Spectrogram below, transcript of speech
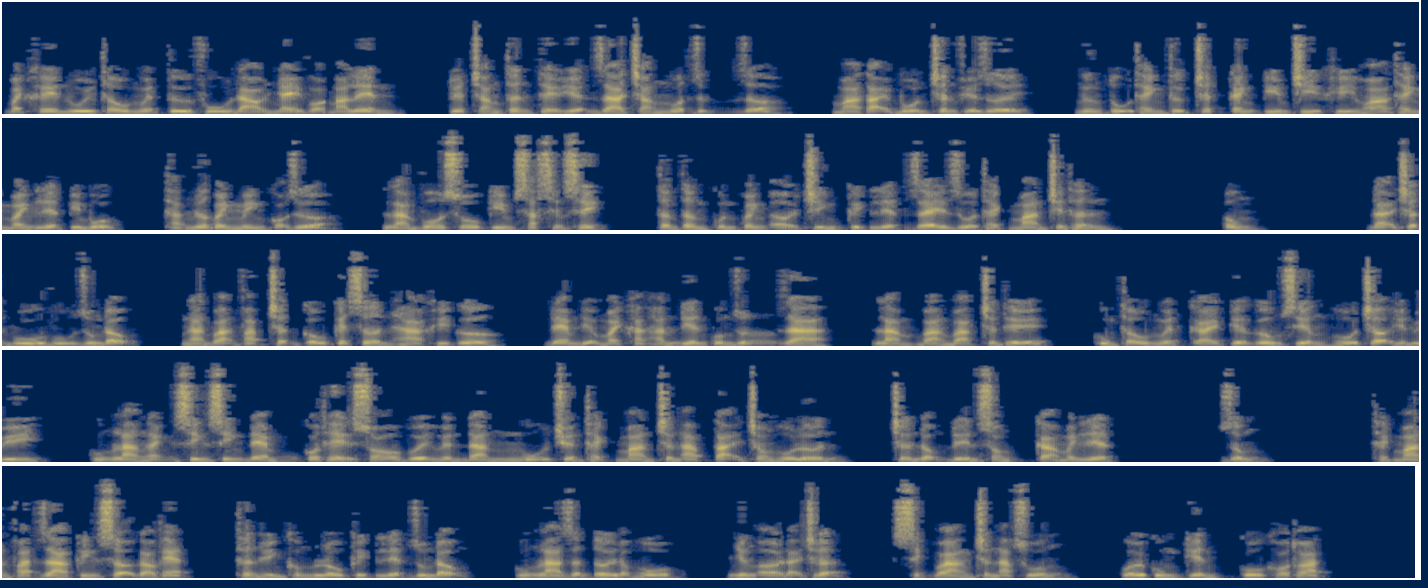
Bạch khê núi thấu nguyện từ phù đảo nhảy vọt mà lên, tuyết trắng thân thể hiện ra trắng muốt rực rỡ, mà tại bốn chân phía dưới, ngưng tụ thành thực chất canh kim chi khí hóa thành mãnh liệt kim buộc thác nước anh minh cọ rửa, làm vô số kim sắc xiềng xích, tầng tầng quấn quanh ở chính kịch liệt dây rủa thạch man trên thân. Ông, đại trận bù vụ rung động, ngàn vạn pháp trận cấu kết sơn hà khí cơ, đem địa mạch khắc hắn điên cùng rút ra, làm bàng bạc chân thế, cùng thấu nguyệt cái kia gông xiềng hỗ trợ hiển uy cũng là ngạnh sinh sinh đem có thể so với huyền đàn ngũ chuyển thạch man chấn áp tại trong hồ lớn, chấn động đến sóng cả mãnh liệt. Giống. Thạch man phát ra kinh sợ gào thét, thân hình khổng lồ kịch liệt rung động, cũng là dẫn tới động hồ, nhưng ở đại trận, xích vàng chấn áp xuống, cuối cùng kiên cố khó thoát.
